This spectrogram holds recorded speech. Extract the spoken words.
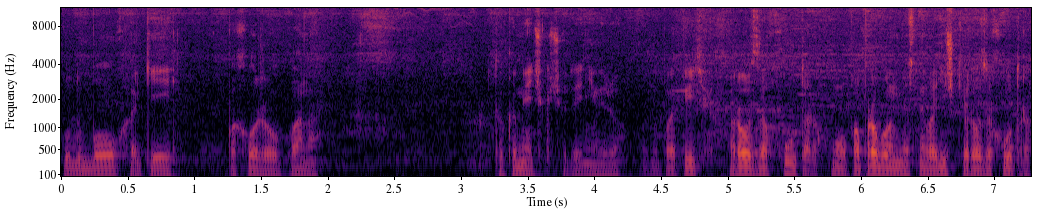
Футбол, хоккей, похожего плана. Только мячика что-то я не вижу. Можно попить роза хутор. О, попробуем местной водички роза хутор.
